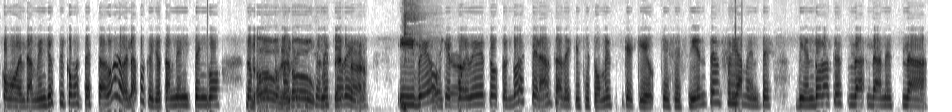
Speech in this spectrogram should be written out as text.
como también yo estoy como espectadora, ¿verdad? Porque yo también tengo, no No, puedo tomar hello, decisiones por ellos. Y veo que puede, to- tengo la esperanza de que se tome, que, que, que se sienten fríamente viendo la, la, la-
